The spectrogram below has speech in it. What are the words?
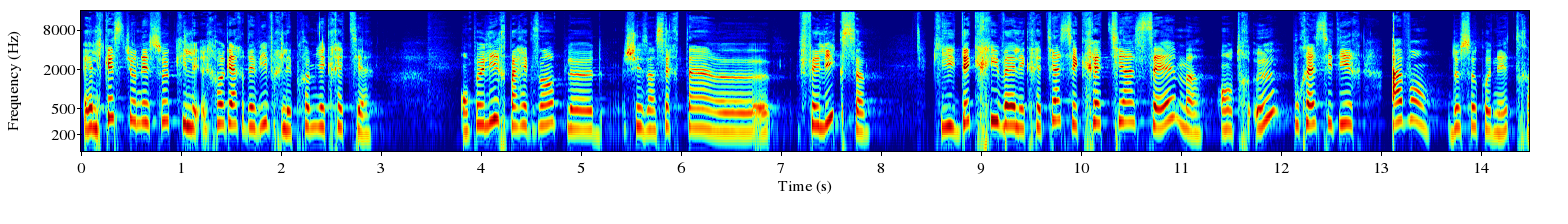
elle questionnait ceux qui regardaient vivre les premiers chrétiens. On peut lire par exemple chez un certain euh, Félix qui décrivait les chrétiens, ces chrétiens s'aiment entre eux, pour ainsi dire, avant de se connaître.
